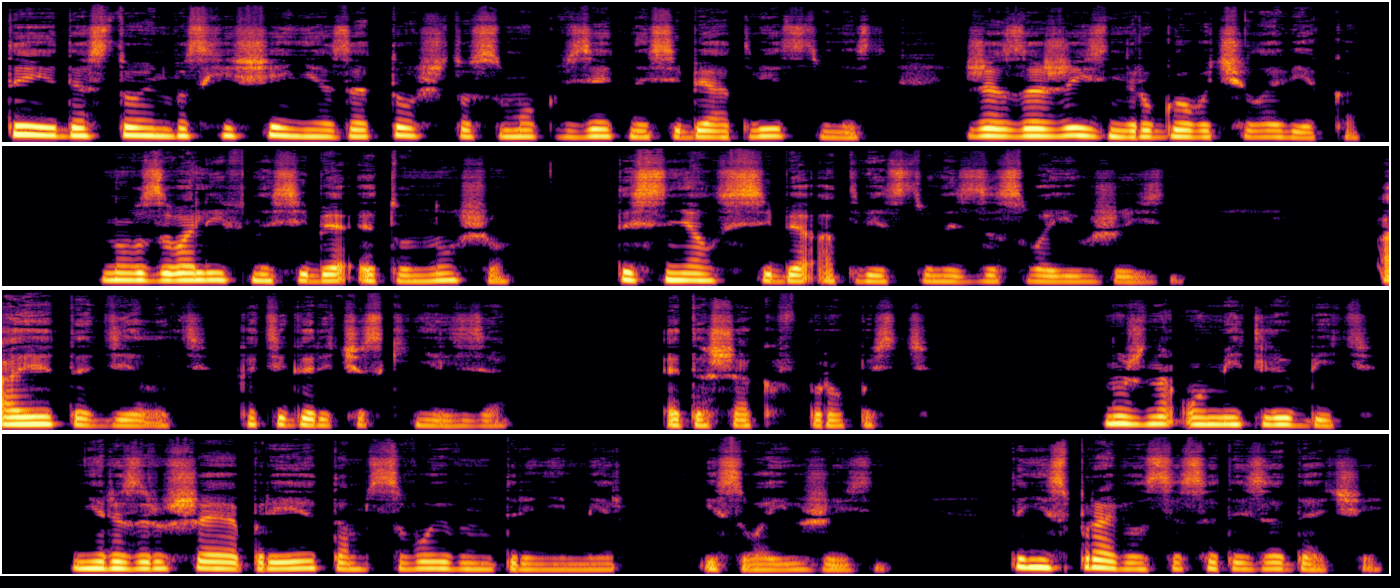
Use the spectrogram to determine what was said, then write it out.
Ты достоин восхищения за то, что смог взять на себя ответственность же за жизнь другого человека. Но, взвалив на себя эту ношу, ты снял с себя ответственность за свою жизнь. А это делать категорически нельзя. Это шаг в пропасть. Нужно уметь любить, не разрушая при этом свой внутренний мир и свою жизнь. Ты не справился с этой задачей.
